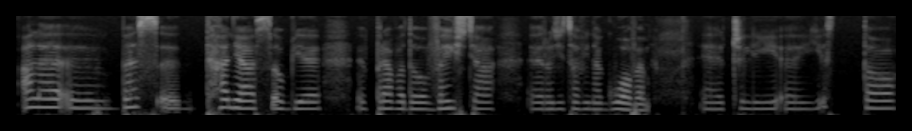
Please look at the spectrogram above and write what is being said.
ale y, bez y, dania sobie prawa do wejścia rodzicowi na głowę. Czyli jest to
